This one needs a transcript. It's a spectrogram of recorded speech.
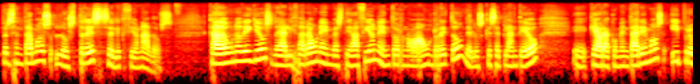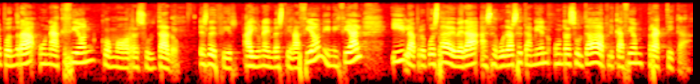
Presentamos los tres seleccionados. Cada uno de ellos realizará una investigación en torno a un reto de los que se planteó, eh, que ahora comentaremos, y propondrá una acción como resultado. Es decir, hay una investigación inicial y la propuesta deberá asegurarse también un resultado de aplicación práctica,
